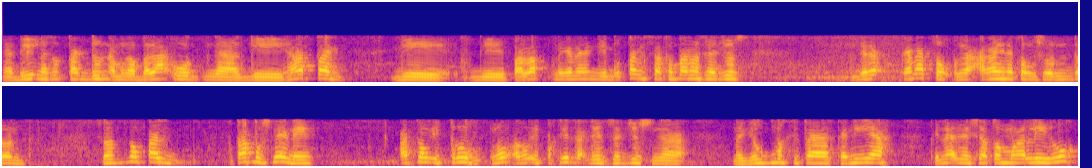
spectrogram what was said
nga dili na tagdon ang mga balaod nga gihatag, gi gipalap kana gibutang sa tubangan sa Dios. Dira kanato nga angay na tong sundon. So itong pag tapos na ini, atong i-prove, no? atong ipakita din sa Dios nga nagyugma kita kaniya, pinagay sa atong mga lihok,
